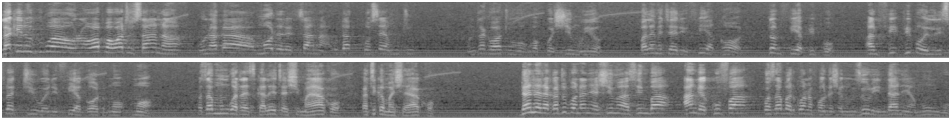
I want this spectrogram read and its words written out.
Lakini ukikuwa unawapa watu sana unakaa moderate sana utaka kukosea mtu. Unataka watu wakuheshimu hiyo. But let me tell you fear god. Don't fear people. And fe people will respect you when you fear god more, more. kwa sababu mungu ataescalate heshima yako katika maisha yako daniel akatupwa ndani ya shimo ya simba angekufa kwa sababu alikuwa na foundation mzuri ndani ya mungu.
